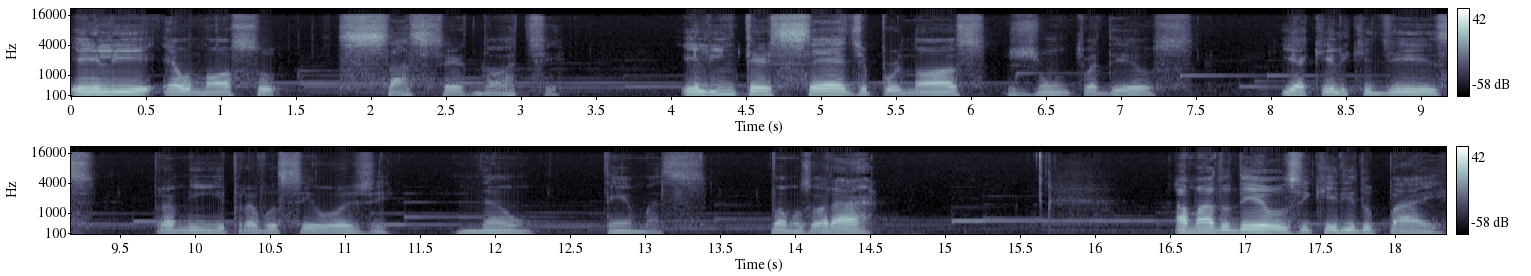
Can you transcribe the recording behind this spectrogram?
Ele é o nosso sacerdote ele intercede por nós junto a Deus. E é aquele que diz para mim e para você hoje: não temas. Vamos orar. Amado Deus e querido Pai,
